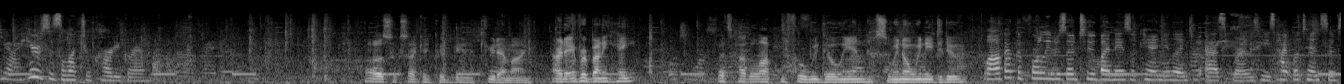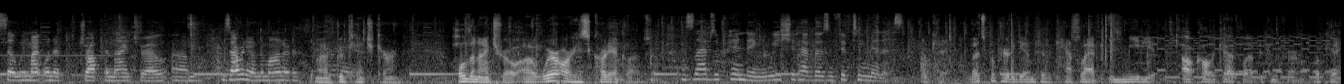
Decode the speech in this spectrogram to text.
Yeah, here's his electrocardiogram. Oh, this looks like it could be an acute MI. All right, everybody, hey, let's huddle up before we go in so we know what we need to do. Well, I've got the 4 liters O2 by nasal cannula and two aspirins. He's hypotensive, so we might want to drop the nitro. Um, he's already on the monitor. Uh, good catch, Karen. Hold the nitro. Uh, where are his cardiac labs? His labs are pending. We should have those in 15 minutes. Okay, let's prepare to get him to the cath lab immediately. I'll call the cath lab to confirm. Okay,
